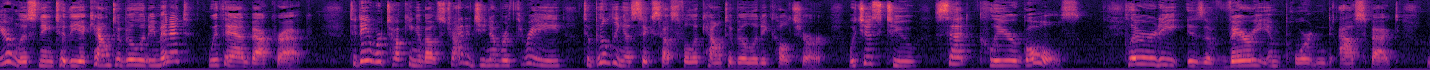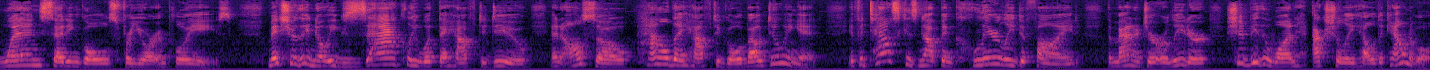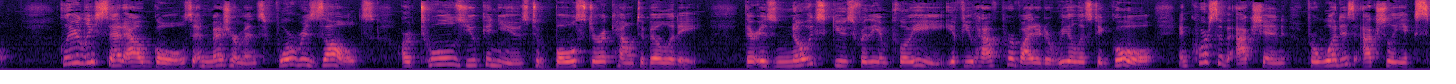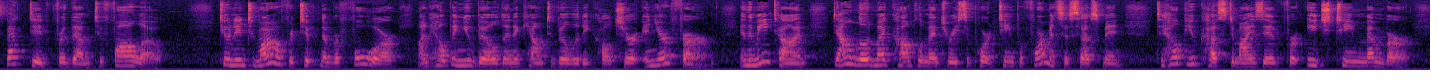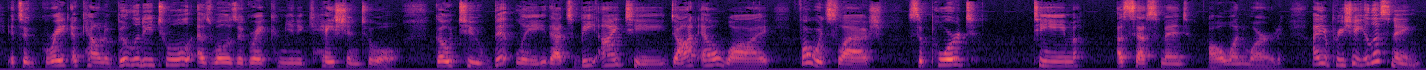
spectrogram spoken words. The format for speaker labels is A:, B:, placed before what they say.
A: You're listening to the Accountability Minute with Ann Bachrach. Today we're talking about strategy number three to building a successful accountability culture, which is to set clear goals. Clarity is a very important aspect when setting goals for your employees. Make sure they know exactly what they have to do and also how they have to go about doing it. If a task has not been clearly defined, the manager or leader should be the one actually held accountable. Clearly set out goals and measurements for results are tools you can use to bolster accountability. There is no excuse for the employee if you have provided a realistic goal and course of action for what is actually expected for them to follow. Tune in tomorrow for tip number four on helping you build an accountability culture in your firm. In the meantime, download my complimentary support team performance assessment to help you customize it for each team member. It's a great accountability tool as well as a great communication tool. Go to bit.ly, that's bit.ly forward slash support team assessment, all one word. I appreciate you listening.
